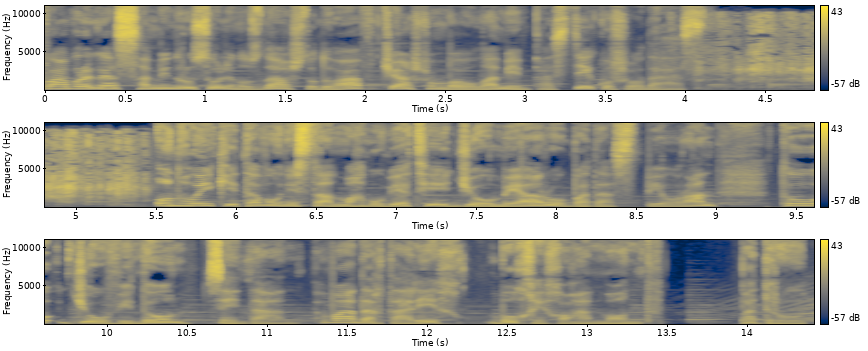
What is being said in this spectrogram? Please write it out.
фабрегас ҳамин рӯз соли 1987 чашм ба олами ҳастӣ кушодааст. Онҳое ки тавонистанд маҳбубияти ҷомеаро ба даст биёранд то ҷовидон зиндаанд ва дар таърих боқӣ хоҳанд монд. Падруд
